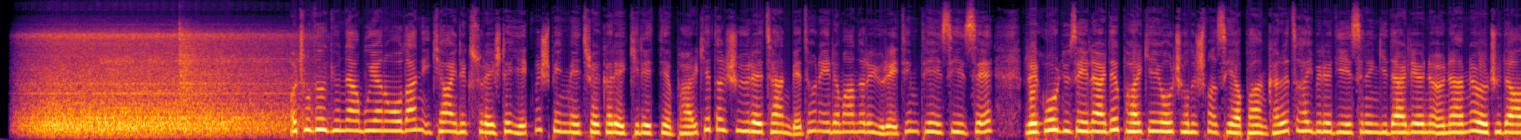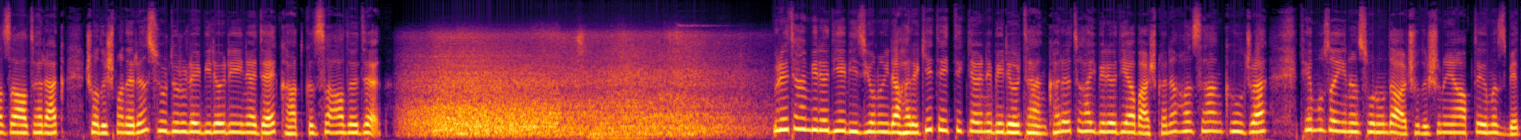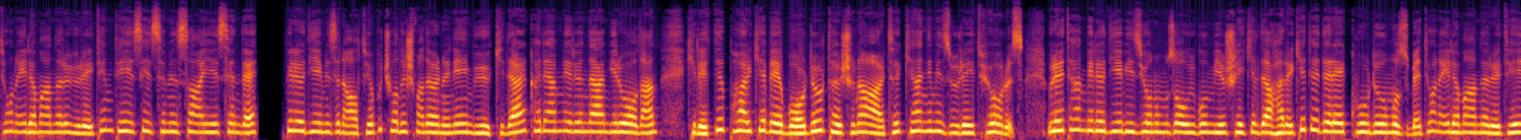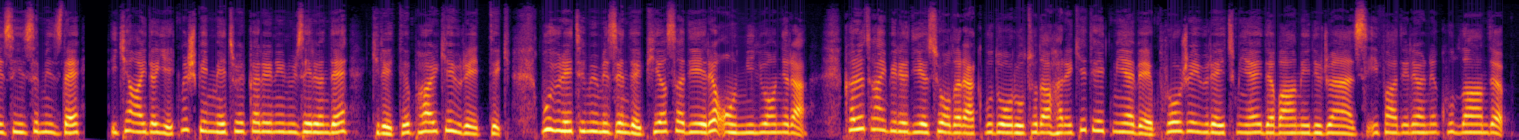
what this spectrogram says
Açıldığı günden bu yana olan 2 aylık süreçte 70 bin metrekare kilitli parke taşı üreten beton elemanları üretim tesisi, rekor düzeylerde parke yol çalışması yapan Karatay Belediyesi'nin giderlerini önemli ölçüde azaltarak çalışmaların sürdürülebilirliğine de katkı sağladı. Üreten belediye vizyonuyla hareket ettiklerini belirten Karatay Belediye Başkanı Hasan Kılca, Temmuz ayının sonunda açılışını yaptığımız beton elemanları üretim tesisimiz sayesinde belediyemizin altyapı çalışmalarının en büyük gider kalemlerinden biri olan kilitli parke ve bordür taşını artık kendimiz üretiyoruz. Üreten belediye vizyonumuza uygun bir şekilde hareket ederek kurduğumuz beton elemanları tesisimizde 2 ayda 70 bin metrekarenin üzerinde kilitli parke ürettik. Bu üretimimizin de piyasa değeri 10 milyon lira. Karatay Belediyesi olarak bu doğrultuda hareket etmeye ve proje üretmeye devam edeceğiz ifadelerini kullandı.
